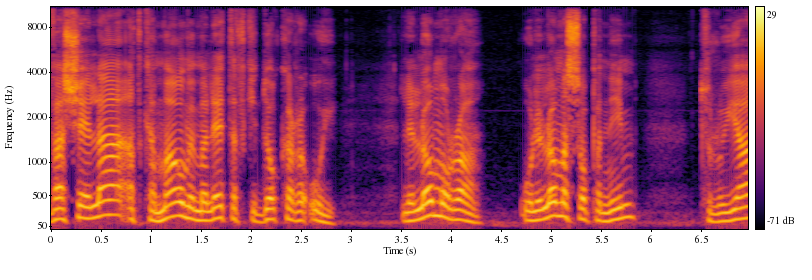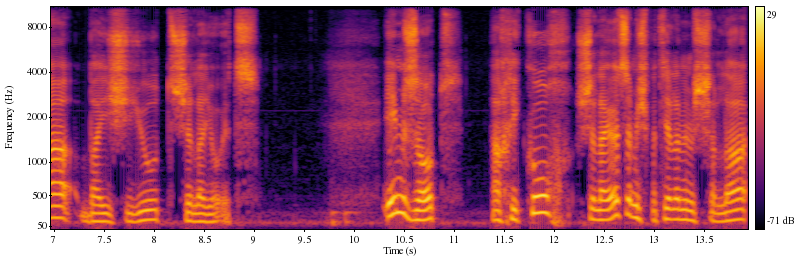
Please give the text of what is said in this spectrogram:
והשאלה עד כמה הוא ממלא את תפקידו כראוי, ללא מורא וללא משוא פנים, תלויה באישיות של היועץ. עם זאת, החיכוך של היועץ המשפטי לממשלה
